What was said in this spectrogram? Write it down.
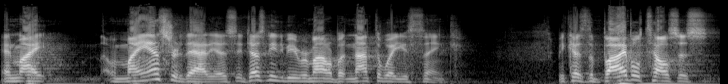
And my, my answer to that is it does need to be remodeled, but not the way you think. Because the Bible tells us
